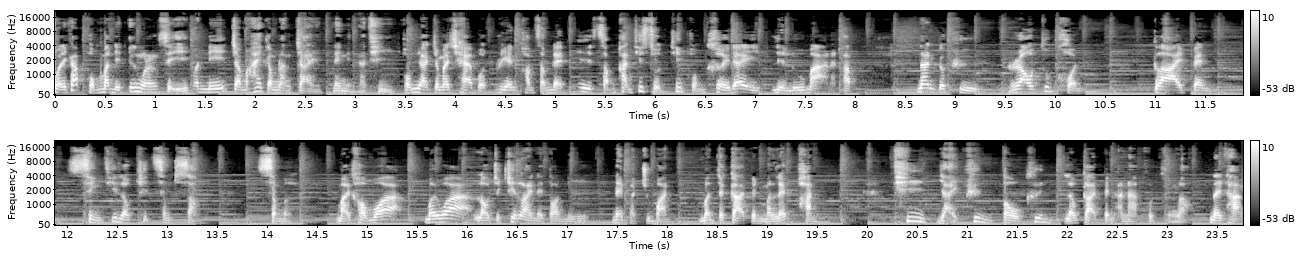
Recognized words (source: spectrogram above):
สวัสดีครับ ผมบัณฑิตกึ้งวรังสี วันนี้จะมาให้กำลังใจใน 1 นาที ผมอยากจะมาแชร์บทเรียนความสำเร็จที่สำคัญที่สุดที่ผมเคยได้เรียนรู้มานะครับ นั่นก็คือเราทุกคนกลายเป็นสิ่งที่เราคิดซ้ำๆเสมอ หมายความว่าไม่ว่าเราจะคิดอะไรในตอนนี้ ในปัจจุบันมันจะกลายเป็นเมล็ดพันธุ์ที่ใหญ่ขึ้นโตขึ้น แล้วกลายเป็นอนาคตของเรา ในทาง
